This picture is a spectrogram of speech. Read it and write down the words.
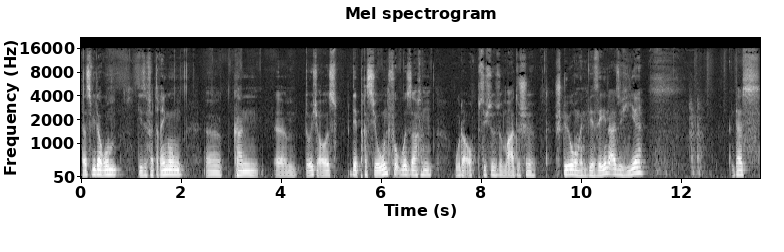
Das wiederum, diese Verdrängung, äh, kann ähm, durchaus Depression verursachen oder auch psychosomatische Störungen. Wir sehen also hier, dass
